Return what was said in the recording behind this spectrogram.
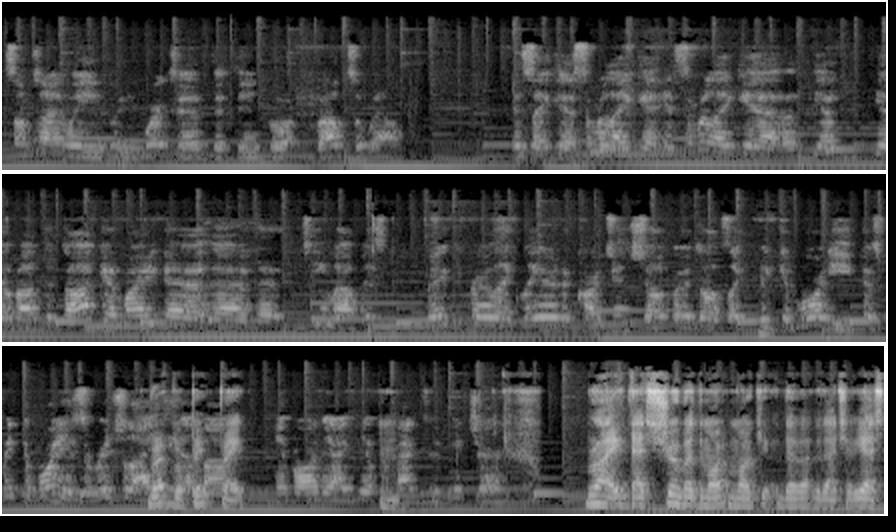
sometimes when he, when he works at it, it didn't go, go out so well. It's like uh, somewhere like uh, it's somewhere like uh, you know, you know about the Doc and Marty uh, uh, the team up is very very like later the cartoon show for adults like Rick and Morty because Rick and Morty is the original idea Right, about right. they borrowed the idea from Mm. Back to the Future. Right, that's true about the Mar- Mar- that show. Yes.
